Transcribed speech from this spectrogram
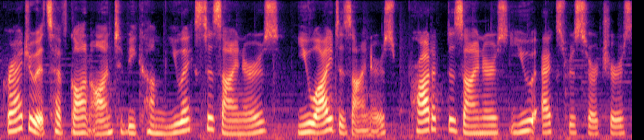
Graduates have gone on to become UX designers, UI designers, product designers, UX researchers,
